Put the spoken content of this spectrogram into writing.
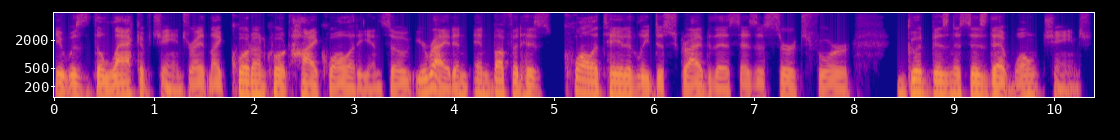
it was the lack of change, right? Like quote unquote high quality. And so you're right. And and Buffett has qualitatively described this as a search for good businesses that won't change.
